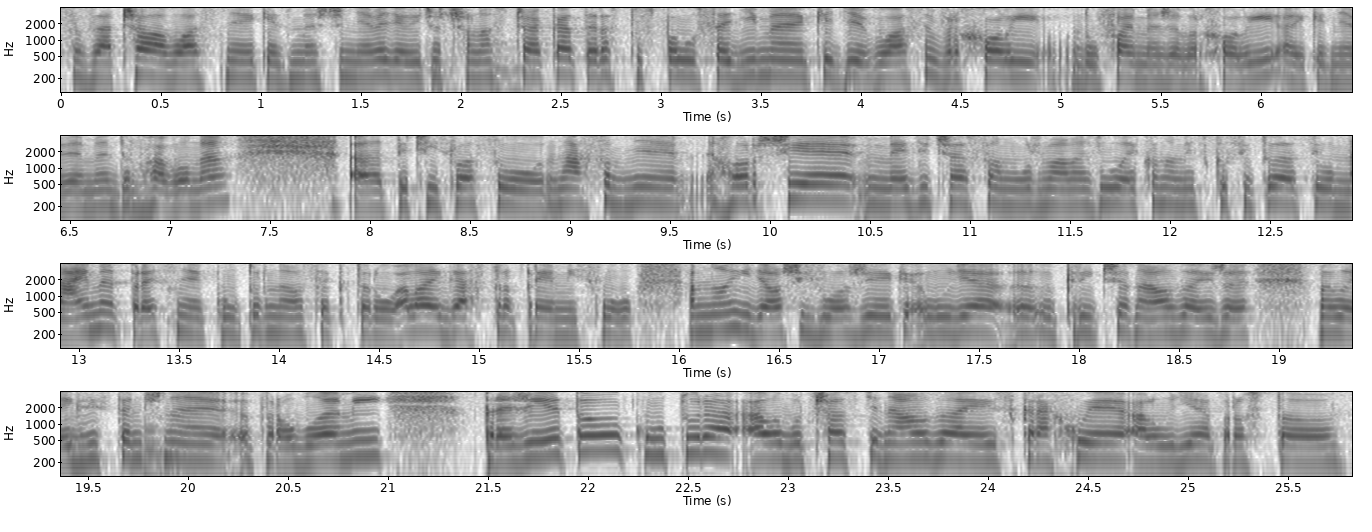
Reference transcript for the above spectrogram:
sa začala vlastne, keď sme ešte nevedeli, čo, čo nás čaká. Teraz tu spolu sedíme, keď vlastne vrcholí, dúfajme, že vrcholí, aj keď nevieme, druhá vlna. A tie čísla sú násobne horšie. Medzičasom už máme zlú ekonomickú situáciu, najmä presne kultúrneho sektoru, ale aj gastropriemyslu a mnohých ďalších zložiek. Ľudia e, kričia naozaj, že majú existenčné problémy. Prežije to kultúra, alebo časť naozaj naozaj skrachuje a ľudia prosto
